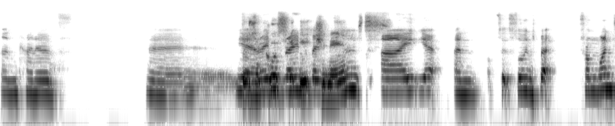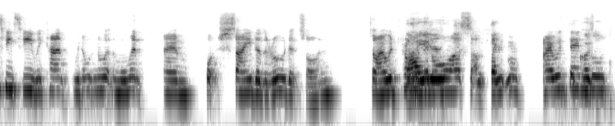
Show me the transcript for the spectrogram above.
and kind of uh, yeah, There's a close H and M's. Aye, yeah, and opposite Sloan's. But from one three three, we can't, we don't know at the moment um which side of the road it's on. So I would probably. I know that's what I'm thinking. I would then because... go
